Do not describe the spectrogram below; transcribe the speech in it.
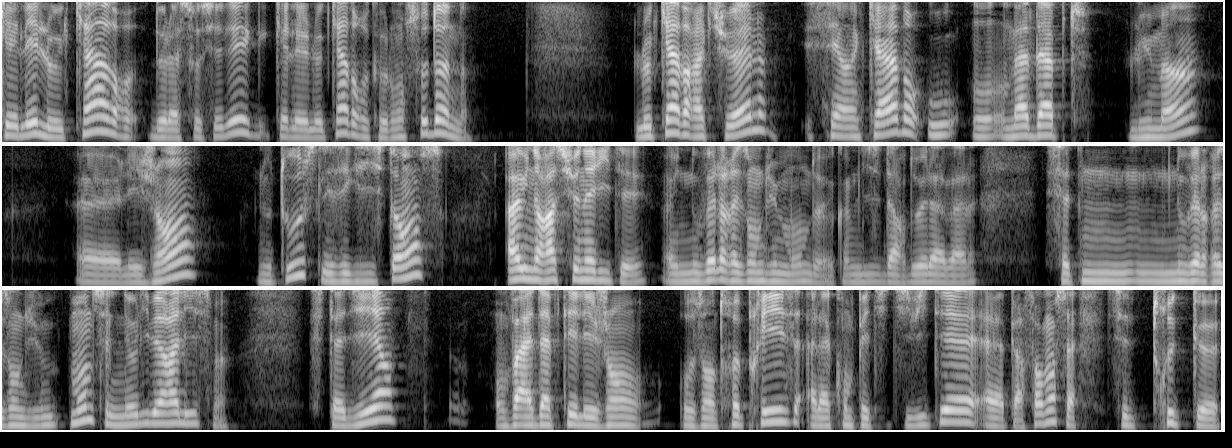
quel est le cadre de la société, quel est le cadre que l'on se donne. le cadre actuel, c'est un cadre où on, adapte l'humain, euh, les gens, nous tous, les existences, à une rationalité, à une nouvelle raison du monde, comme disent Dardot et Laval. Cette nouvelle raison du monde, c'est le néolibéralisme. C'est-à-dire, on va adapter les gens aux entreprises, à la compétitivité, à la performance. C'est le truc que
